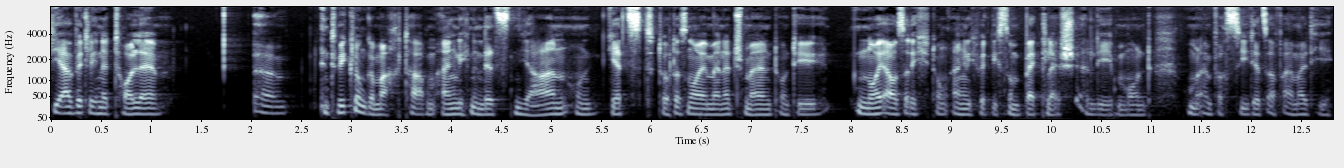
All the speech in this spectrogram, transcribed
die ja wirklich eine tolle äh, Entwicklung gemacht haben, eigentlich in den letzten Jahren und jetzt durch das neue Management und die Neuausrichtung eigentlich wirklich so ein Backlash erleben und wo man einfach sieht, jetzt auf einmal die,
